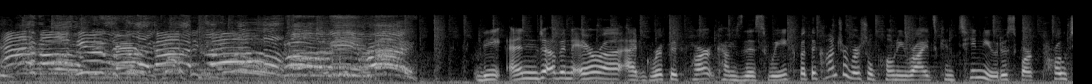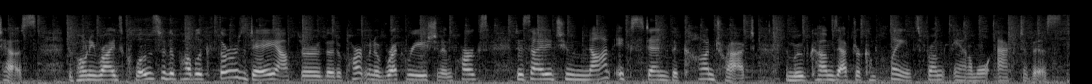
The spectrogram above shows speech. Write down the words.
Animal abusers got to go! The end of an era at Griffith Park comes this week, but the controversial pony rides continue to spark protests. The pony rides closed to the public Thursday after the Department of Recreation and Parks decided to not extend the contract. The move comes after complaints from animal activists.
